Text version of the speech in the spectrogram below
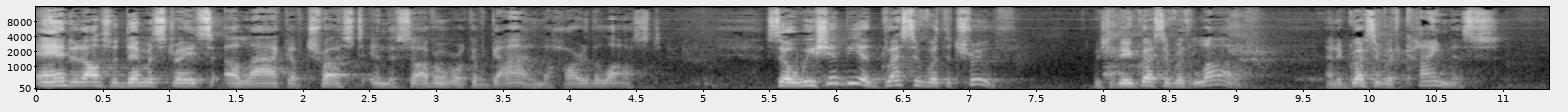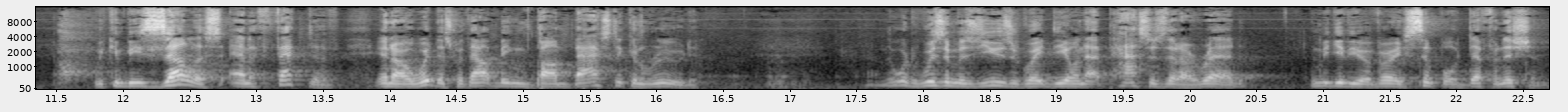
And it also demonstrates a lack of trust in the sovereign work of God in the heart of the lost. So we should be aggressive with the truth. We should be aggressive with love and aggressive with kindness. We can be zealous and effective in our witness without being bombastic and rude. The word wisdom is used a great deal in that passage that I read. Let me give you a very simple definition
